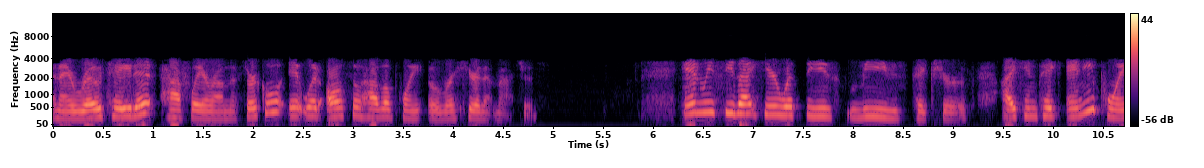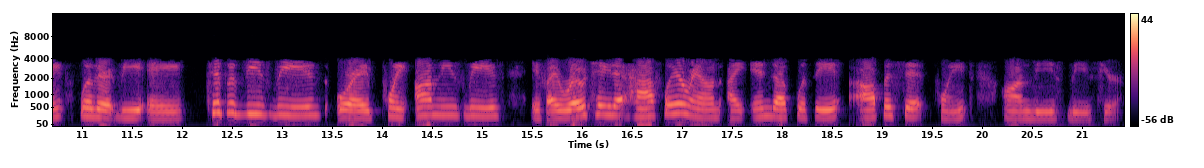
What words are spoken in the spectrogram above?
and I rotate it halfway around the circle, it would also have a point over here that matches. And we see that here with these leaves pictures. I can pick any point, whether it be a tip of these leaves or a point on these leaves, if I rotate it halfway around, I end up with the opposite point on these leaves here.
